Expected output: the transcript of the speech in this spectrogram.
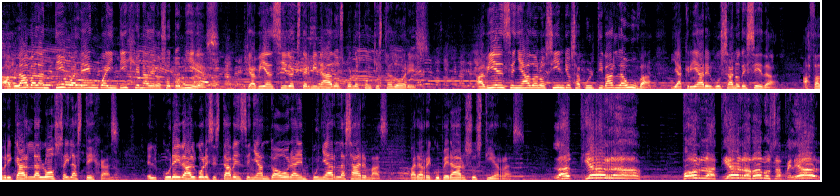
Hablaba la antigua lengua indígena de los otomíes, que habían sido exterminados por los conquistadores. Había enseñado a los indios a cultivar la uva y a criar el gusano de seda, a fabricar la loza y las tejas. El cura Hidalgo les estaba enseñando ahora a empuñar las armas para recuperar sus tierras. ¡La tierra! ¡Por la tierra vamos a pelear!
